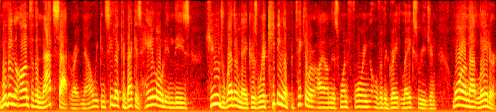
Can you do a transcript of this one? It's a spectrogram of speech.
Moving on to the NatSat right now, we can see that Quebec is haloed in these huge weather makers. We're keeping a particular eye on this one forming over the Great Lakes region. More on that later.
